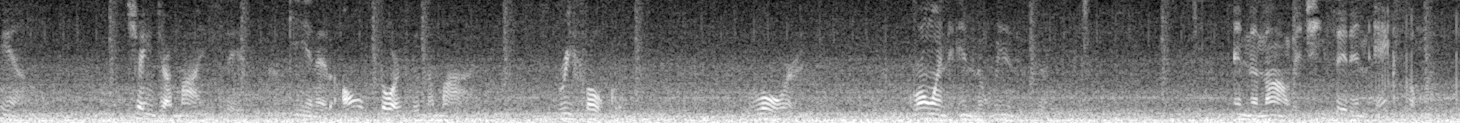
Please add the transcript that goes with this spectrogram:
him. Change our mindset. Again, it all starts in the mind refocus. Lord, growing in the wisdom and the knowledge. He said in excellence,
